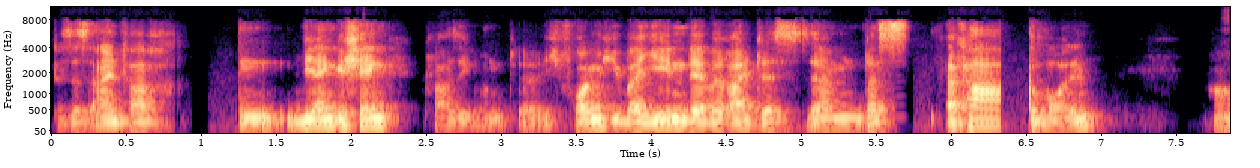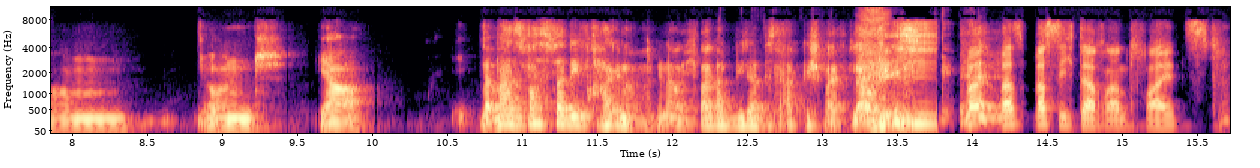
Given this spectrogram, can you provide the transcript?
das ist einfach wie ein Geschenk quasi. Und äh, ich freue mich über jeden, der bereit ist, ähm, das erfahren zu wollen. Ähm, und ja, was, was war die Frage nochmal genau? Ich war gerade wieder ein bisschen abgeschweift, glaube ich. Was, was sich daran reizt?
